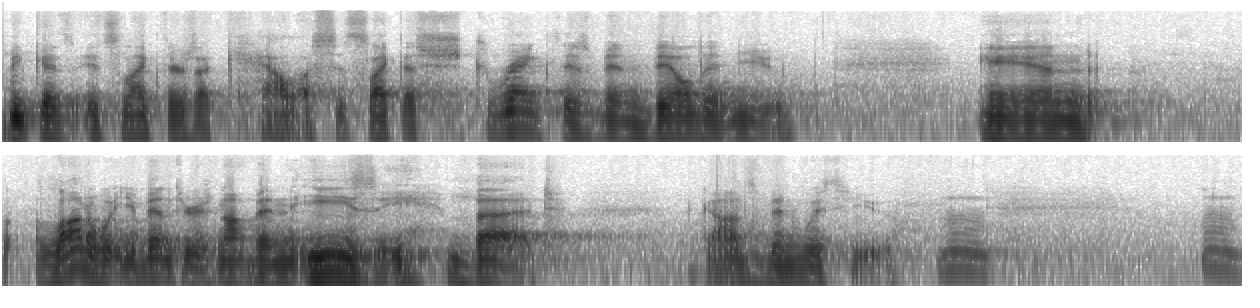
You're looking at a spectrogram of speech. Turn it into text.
because it's like there's a callus. It's like a strength has been built in you, and a lot of what you've been through has not been easy, but God's been with you. Mm. Mm.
